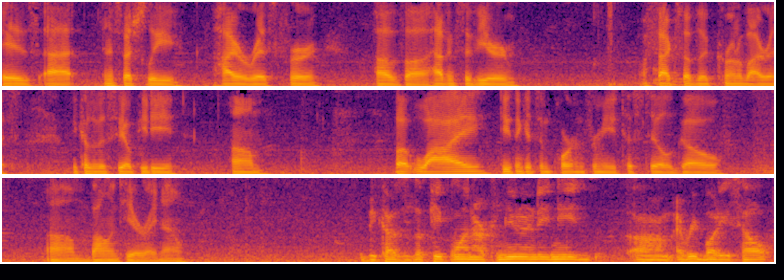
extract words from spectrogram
is at an especially higher risk for of uh, having severe effects of the coronavirus because of his COPD. Um, but why do you think it's important for me to still go um, volunteer right now? Because the people in our community need um, everybody's help.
